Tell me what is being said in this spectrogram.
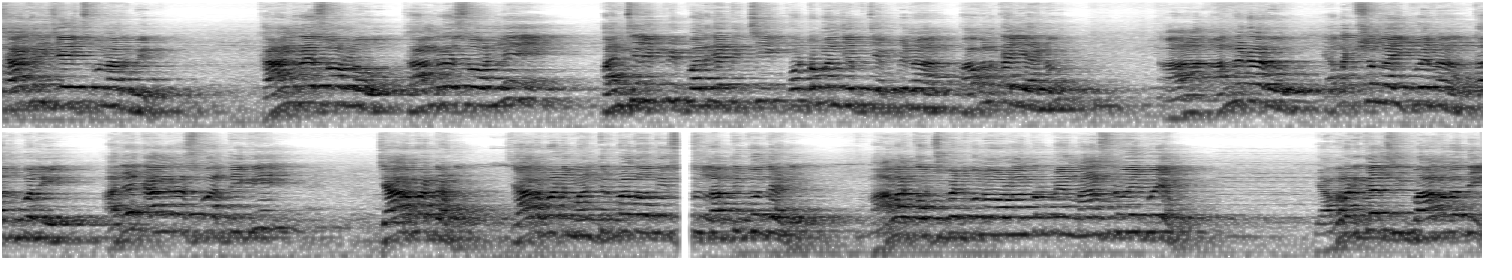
చాకరీ చేయించుకున్నారు మీరు. కాంగ్రెస్ వాళ్ళు కాంగ్రెస్ వాళ్ళని పంచిలిప్పి పరిగెట్టించి కొట్టమని చెప్పి చెప్పిన పవన్ కళ్యాణ్ అన్నగారు ఎలక్షన్లు అయిపోయిన తదుపరి అదే కాంగ్రెస్ పార్టీకి జారబడ్డాడు. జారబడి మంత్రి పదవి తీసుకుని లబ్ధి పొందాడు. మాలా ఖర్చు పెట్టుకున్న వాళ్ళందరూ మేము నాశనం అయిపోయాం. ఎవరికి తెలిసి ఈ బాధలది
